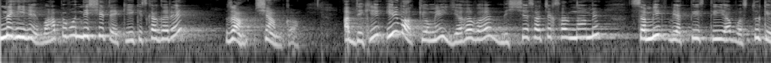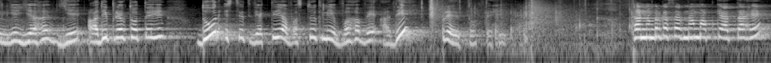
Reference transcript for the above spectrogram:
नहीं है। वहाँ पे वो निश्चित है कि ये किसका घर है? राम, श्याम का। अब देखिए, इन वाक्यों में यह वह निश्चयवाचक सर्वनाम है। समीप व्यक्ति स्थिति या वस्तु के लिए यह, ये आदि प्रयुक्त होते हैं। दूर स्थित व्यक्ति या वस्तु के लिए वह, वे आदि प्रयुक्त होते हैं। थर्ड नंबर का सर्वनाम आपके आता है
